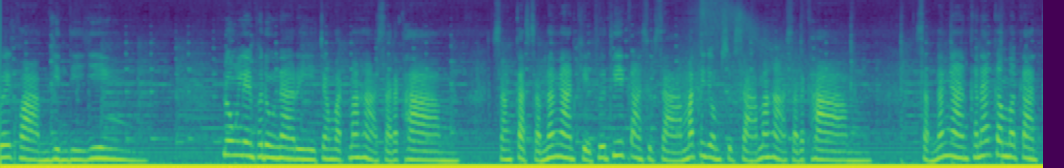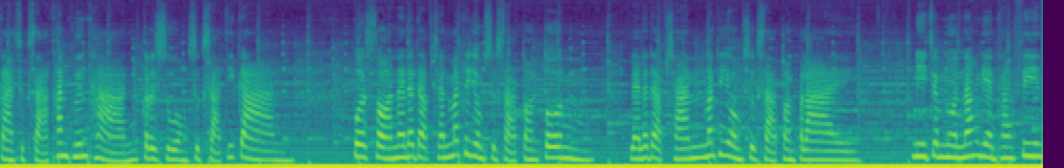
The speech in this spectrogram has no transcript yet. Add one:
ด้วยความยินดียิ่ง โรงเรียนพดุงนารีจังหวัดมหาสารคาม สังกัดสำนักงงานเขตพื้นที่การศึกษามัธยมศึกษามหาสารคามสำนักงงานคณะกรรมการการศึกษาขั้นพื้นฐาน กระทรวงศึกษาธิการ เปิดสอนในระดับชั้นมัธยมศึกษาตอนต้น และระดับชั้นมัธยมศึกษาตอนปลาย มีจำนวนนักเรียนทั้งสิ้น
